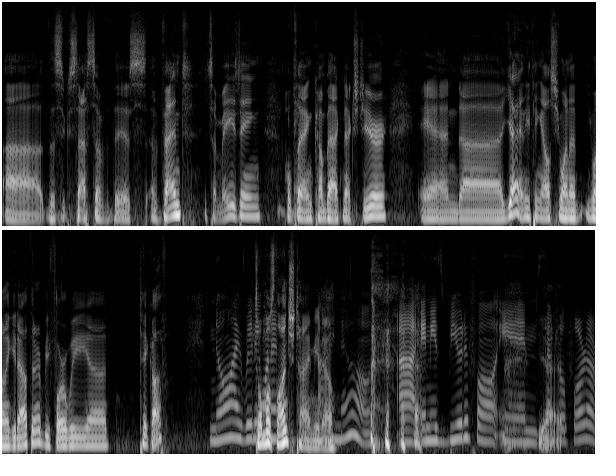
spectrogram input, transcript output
Uh, the success of this event. It's amazing. Hopefully, I can come back next year. And uh, yeah, anything else you want to you want to get out there before we uh, take off? No, I really. It's almost lunchtime, you know. I know, uh, and it's beautiful in Yeah. Central Florida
